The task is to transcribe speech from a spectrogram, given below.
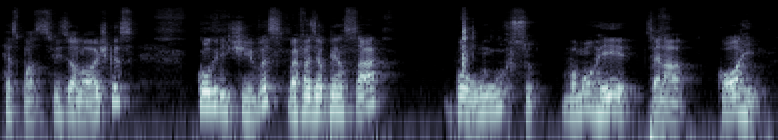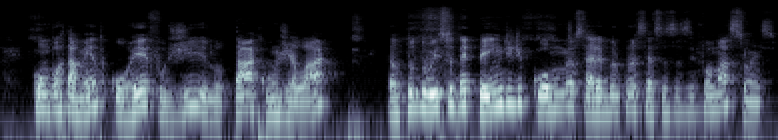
respostas fisiológicas, cognitivas, vai fazer eu pensar pô, um urso, vou morrer, sei lá, corre. Comportamento, correr, fugir, lutar, congelar. Então tudo isso depende de como o meu cérebro processa essas informações.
